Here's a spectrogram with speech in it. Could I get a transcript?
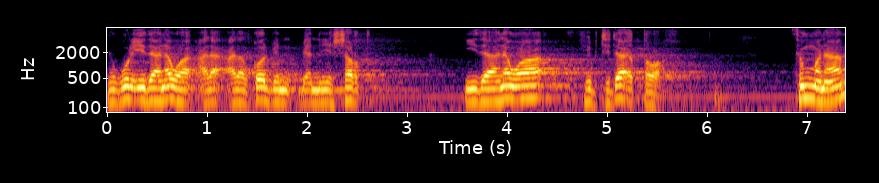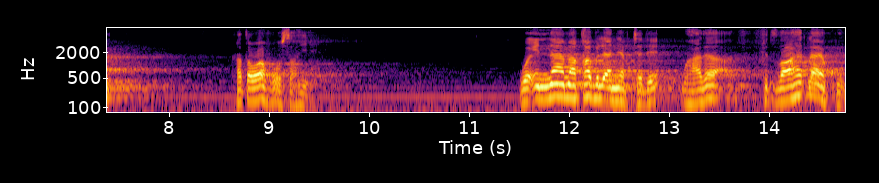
نقول إذا نوى على على القول بأن الشرط إذا نوى في ابتداء الطواف. ثم نام فطوافه صحيح. وإن نام قبل أن يبتدئ وهذا في الظاهر لا يكون.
